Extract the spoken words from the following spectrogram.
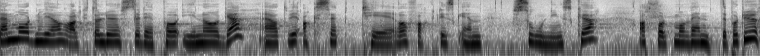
Den måten vi har valgt å løse det på i Norge, er at vi aksepterer faktisk en soningskø. At folk må vente på tur.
